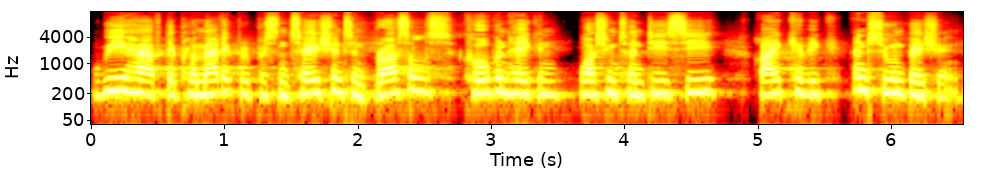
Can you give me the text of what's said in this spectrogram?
We have diplomatic representations in Brussels, Copenhagen, Washington, D.C., Reykjavik, and soon Beijing.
